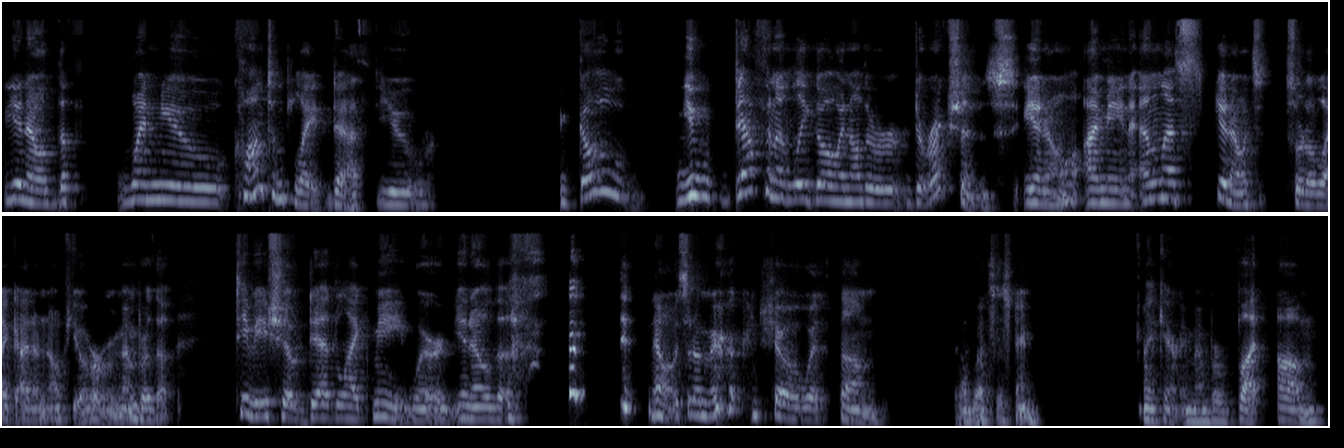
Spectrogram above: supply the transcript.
you know the when you contemplate death, you go you definitely go in other directions you know? I mean unless you know it's sort of like i don't know if you ever remember the tv show dead like me where you know the no it's an american show with um what's his name? I can't remember but um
